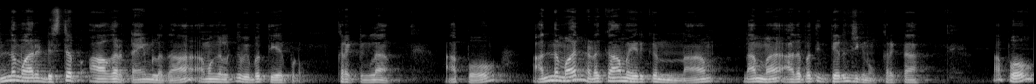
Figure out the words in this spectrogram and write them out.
அந்த மாதிரி டிஸ்டர்ப் ஆகிற டைமில் தான் அவங்களுக்கு விபத்து ஏற்படும். கரெக்ட்டுங்களா அப்போது அந்த மாதிரி நடக்காமல் இருக்கணும்னா நம்ம அதை பற்றி தெரிஞ்சுக்கணும். கரெக்டாக அப்போது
